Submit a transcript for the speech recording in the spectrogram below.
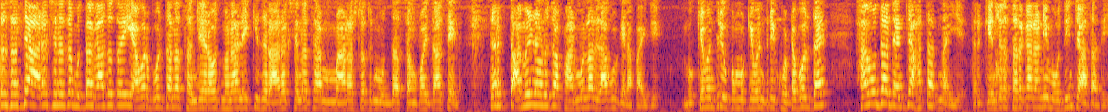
तर सध्या आरक्षणाचा मुद्दा गाजवतोय यावर बोलताना संजय राऊत म्हणाले की जर आरक्षणाचा महाराष्ट्रातून मुद्दा संपवायचा असेल तर तामिळनाडूचा फॉर्म्युला लागू केला पाहिजे. मुख्यमंत्री उपमुख्यमंत्री खोटं बोलताय हा मुद्दा त्यांच्या हातात नाहीये. तर केंद्र सरकार आणि मोदींच्या हातात आहे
